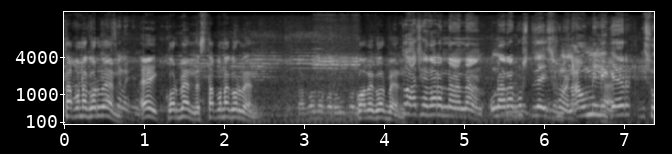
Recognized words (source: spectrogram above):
স্থাপনা করবেন? এই করবেন স্থাপনা করবেন। কবে করবেন? তো আচ্ছা দাঁড়ান দাঁড়ান দাঁড়ান। ওনারা বসতে চাইছে শোনেন আওয়ামী লীগের কিছু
